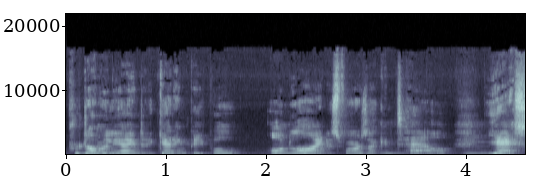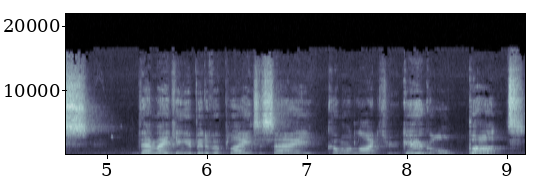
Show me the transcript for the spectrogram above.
predominantly aimed at getting people online, as far as I can tell. Yes, they're making a bit of a play to say, come online through Google, but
